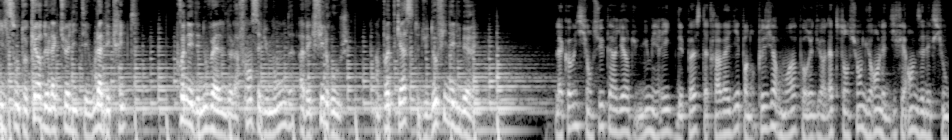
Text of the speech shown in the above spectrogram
Ils sont au cœur de l'actualité ou la décrypte. Prenez des nouvelles de la France et du monde avec Fil Rouge, un podcast du Dauphiné Libéré. La Commission supérieure du numérique des postes a travaillé pendant plusieurs mois pour réduire l'abstention durant les différentes élections.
